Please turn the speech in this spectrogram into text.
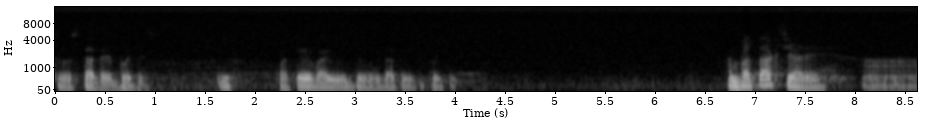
to study Buddhism. If whatever you do, that is Buddhism. But actually, uh,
